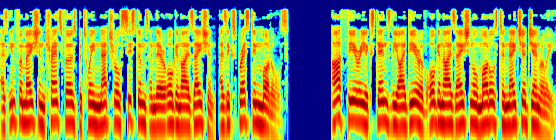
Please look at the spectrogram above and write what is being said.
as information transfers between natural systems and their organization as expressed in models. R theory extends the idea of organizational models to nature generally.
